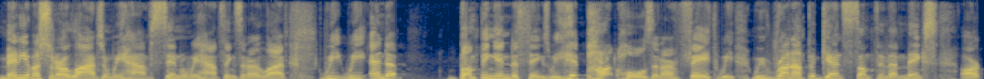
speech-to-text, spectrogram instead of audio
Many of us in our lives, when we have sin, when we have things in our life, we, we end up bumping into things. We hit potholes in our faith. We, we run up against something that makes our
